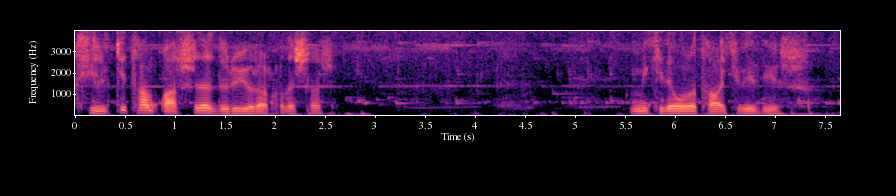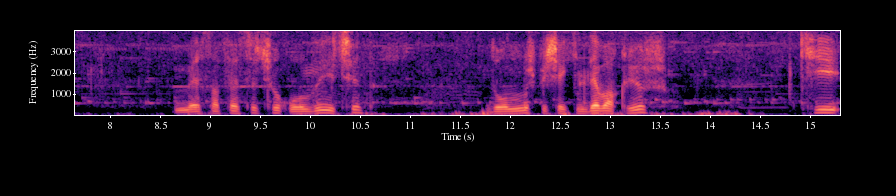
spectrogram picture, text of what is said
Tilki tam karşıda duruyor arkadaşlar. Miki de onu takip ediyor. Mesafesi çok olduğu için donmuş bir şekilde bakıyor ki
